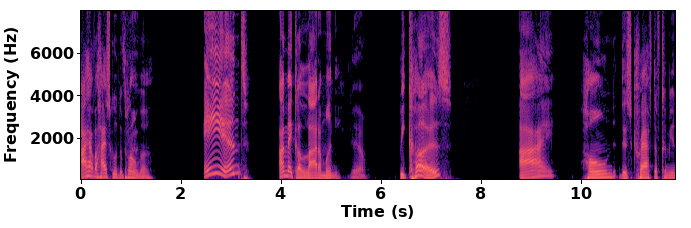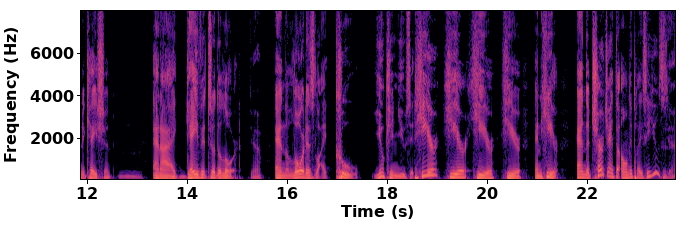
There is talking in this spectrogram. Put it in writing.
I have a high school diploma, and I make a lot of money Yeah. because I honed this craft of communication Mm. and I gave it to the Lord. Yeah. And the Lord is like, cool, you can use it here, here, here, here, and here. And the church ain't the only place he uses it. Yeah.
